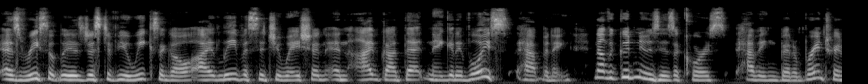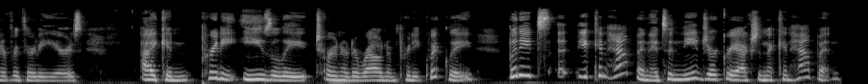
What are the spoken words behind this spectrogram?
as recently as just a few weeks ago, I leave a situation and I've got that negative voice happening. Now, the good news is, of course, having been a brain trainer for 30 years, I can pretty easily turn it around and pretty quickly, but it's, it can happen. It's a knee jerk reaction that can happen.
